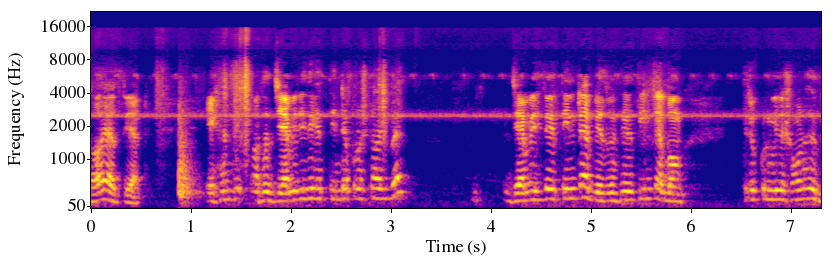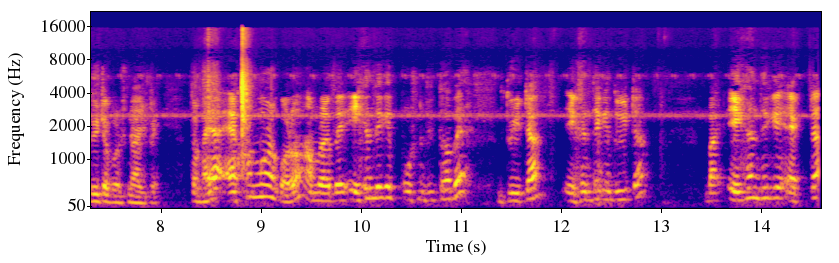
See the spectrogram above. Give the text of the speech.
ছয় আর দুই, আট। এখান থেকে অর্থাৎ জ্যামিতি থেকে তিনটা প্রশ্ন আসবে। জ্যামিতি থেকে তিনটা বীজগণিত থেকে তিনটা এবং ত্রিকোণমিতির সমাধান থেকে দুইটা প্রশ্ন আসবে। তো ভাইয়া, এখন মনে করো আমরা এখান থেকে প্রশ্ন দিতে হবে দুইটা, এখান থেকে দুইটা বা এখান থেকে একটা।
